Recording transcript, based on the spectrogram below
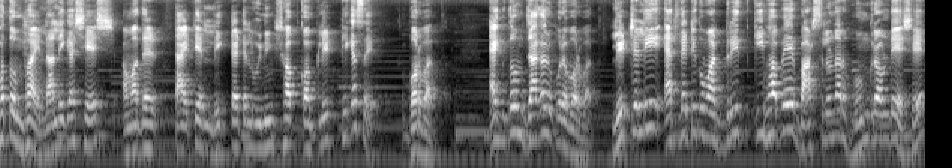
খতম। ভাই লালিগা শেষ, আমাদের টাইটেল লিগ টাইটেল উইনিং সব কমপ্লিট ঠিক আছে? বরবাদ। একদম জাগার উপরে বরবাদ। লিটারেলি অ্যাথলেটিকো মাদ্রিদ কীভাবে বার্সেলোনার হোম গ্রাউন্ডে এসে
